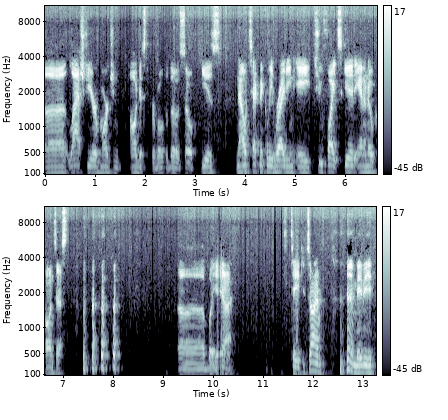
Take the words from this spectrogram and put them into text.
uh, last year, March and August for both of those. So he is now technically riding a two fight skid and a no contest. uh, but yeah, take your time. maybe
